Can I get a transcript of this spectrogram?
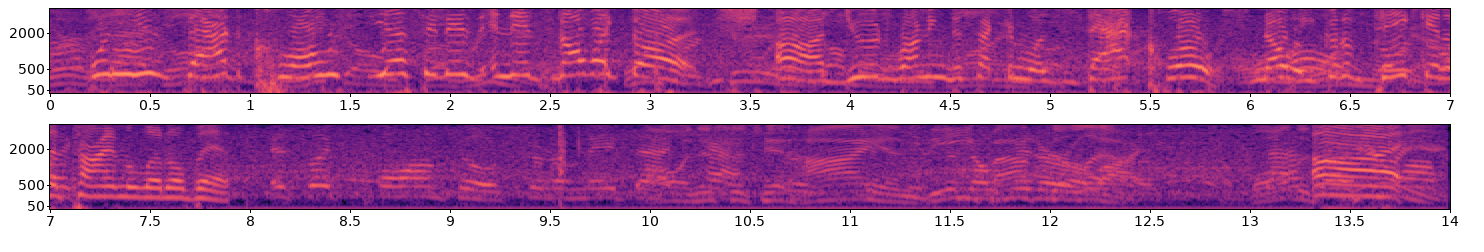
where When we he is go. that close, yes it is, and it's not like the uh, dude running to second was that close. No, he could have taken a time a little bit. It's like Polanco should have made that Oh, and this catch is hit to- high and keep the deep no-hitter out to alive. left. That's that's Uh, carrying.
